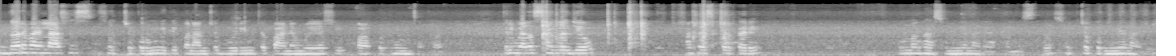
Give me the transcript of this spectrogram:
दर वेळेला असंच स्वच्छ करून घेते पण आमच्या बोरिंगच्या पाण्यामुळे असे काळपट होऊन जातात. तरी मी आता सगळं जेव अशाच प्रकारे पूर्ण घासून घेणार आहे आता मस्त स्वच्छ करून घेणार आहे.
